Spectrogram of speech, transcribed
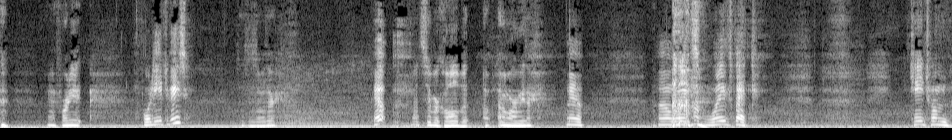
to yeah, 48. 48 degrees? This is over there. Yep. Not super cold, but I'm warm either. Yeah. Uh, what, do you ex- what do you expect? Change from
